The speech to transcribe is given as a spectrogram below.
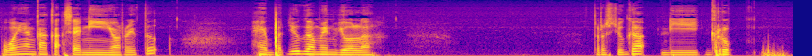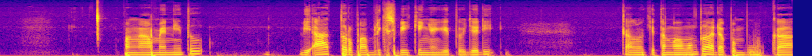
Pokoknya yang kakak senior itu hebat juga main biola. Terus juga di grup pengamen itu diatur public speakingnya gitu. Jadi kalau kita ngomong tuh ada pembuka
